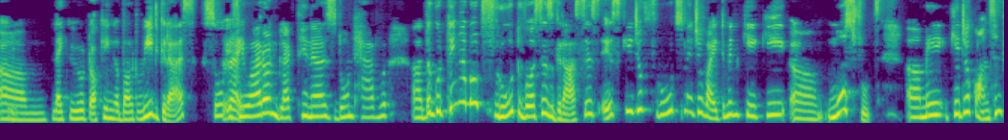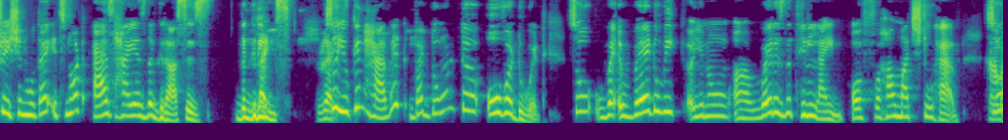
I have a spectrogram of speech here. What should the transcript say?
um, like we were talking about wheatgrass. So right. if you are on blood thinners, don't have uh, the good thing about fruit versus grasses is कि जो fruits में जो vitamin K की uh, most fruits uh, में के जो concentration होता है, it's not as high as the grasses, the greens. Right. Right. So you can have it, but don't uh, overdo it. So where, where do we, uh, you know, uh, where is the thin line of how much to have? so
